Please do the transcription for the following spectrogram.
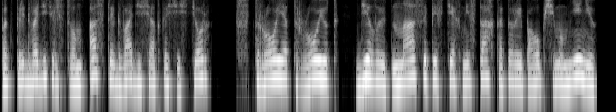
Под предводительством Асты два десятка сестер строят, роют делают насыпи в тех местах, которые, по общему мнению,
